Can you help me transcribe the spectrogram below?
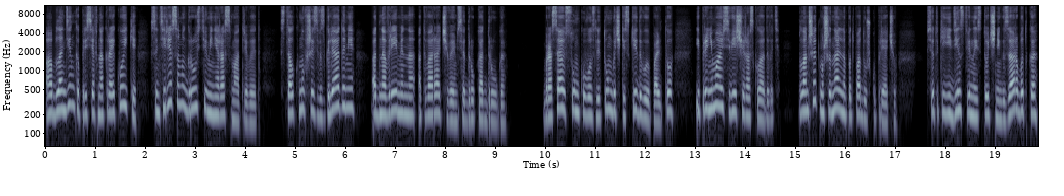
а блондинка, присев на край койки, с интересом и грустью меня рассматривает. Столкнувшись взглядами, одновременно отворачиваемся друг от друга. Бросаю сумку возле тумбочки, скидываю пальто и принимаюсь вещи раскладывать. Планшет машинально под подушку прячу. все таки единственный источник заработка,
